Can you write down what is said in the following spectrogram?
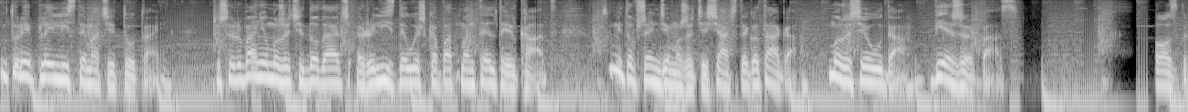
do której playlistę macie tutaj. W przeszerowaniu możecie dodać Release the Łyżka Batman Telltale Cut. W sumie to wszędzie możecie siać tego taga. Może się uda. Wierzę w was. Pozdro.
